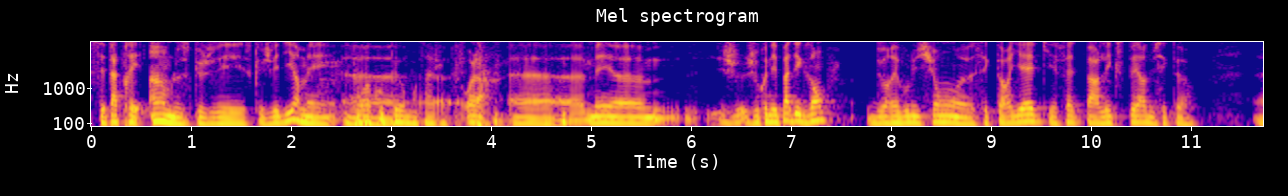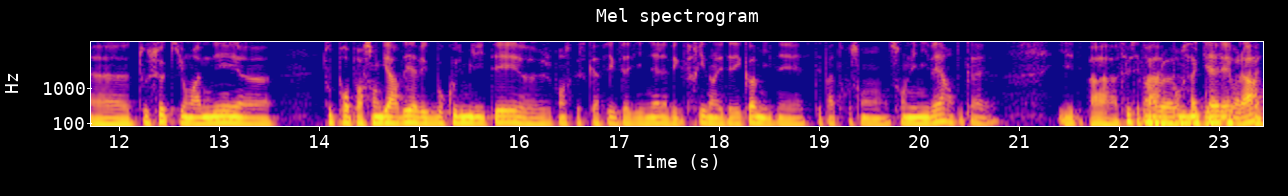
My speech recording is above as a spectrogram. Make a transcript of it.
C'est pas très humble ce que je vais, ce que je vais dire, mais On pourra euh, couper au montage. Euh, voilà. Euh, mais je ne connais pas d'exemple de révolution sectorielle qui est faite par l'expert du secteur. Tous ceux qui ont amené toute proportion gardée avec beaucoup d'humilité, euh, je pense que ce qu'a fait Xavier Niel avec Free dans les télécoms, il venait, c'était pas trop son, son univers. En tout cas, il n'était pas, c'était pas pour ça qu'il était. Voilà.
